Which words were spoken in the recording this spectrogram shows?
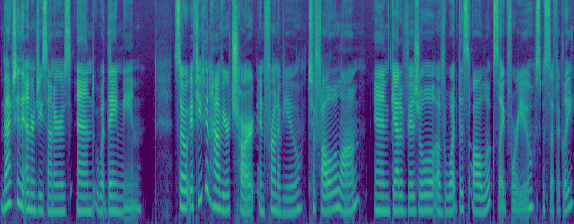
back to the energy centers and what they mean. So, if you can have your chart in front of you to follow along and get a visual of what this all looks like for you specifically,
